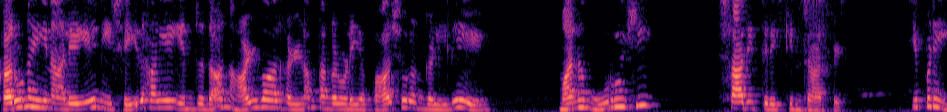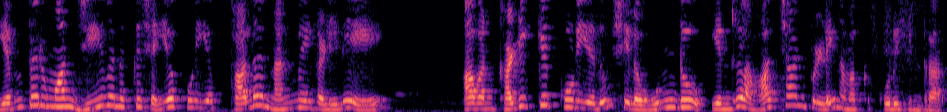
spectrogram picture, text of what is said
கருணையினாலேயே நீ செய்தாயே என்றுதான் ஆழ்வார்கள்லாம் தங்களுடைய பாசுரங்களிலே மனம் உருகி சாதித்திருக்கின்றார்கள். இப்படி எம்பெருமான் ஜீவனுக்கு செய்யக்கூடிய பல நன்மைகளிலே அவன் கழிக்கக்கூடியதும் சில உண்டு என்று ஆச்சான் பிள்ளை நமக்கு கூறுகின்றார்.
